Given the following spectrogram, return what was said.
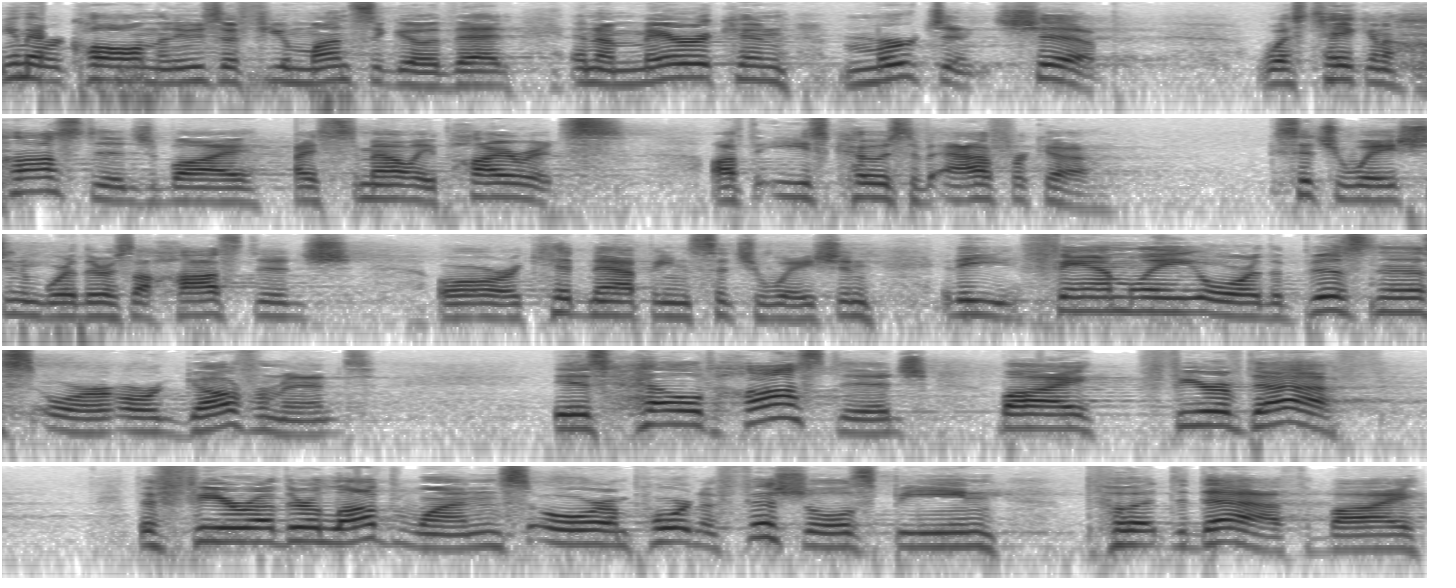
You may recall in the news a few months ago that an American merchant ship was taken hostage by, by Somali pirates off the east coast of Africa situation where there's a hostage or a kidnapping situation, the family or the business or, or government is held hostage by fear of death, the fear of their loved ones or important officials being put to death by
